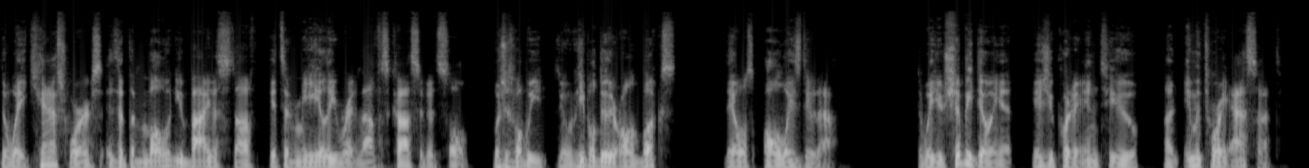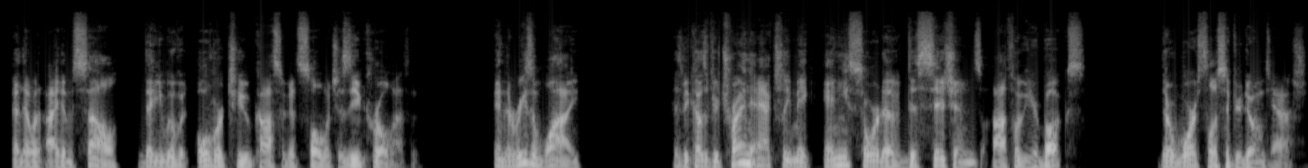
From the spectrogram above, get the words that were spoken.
the way cash works is that the moment you buy the stuff, it's immediately written off as cost of goods sold, which is what we do. When people do their own books, they almost always do that. The way you should be doing it is you put it into an inventory asset. And then when items sell, then you move it over to cost of goods sold, which is the accrual method. And the reason why is because if you're trying to actually make any sort of decisions off of your books, they're worthless if you're doing cash.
